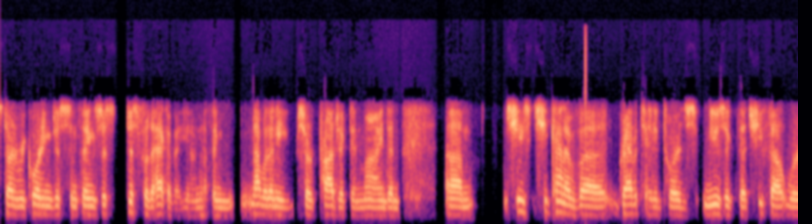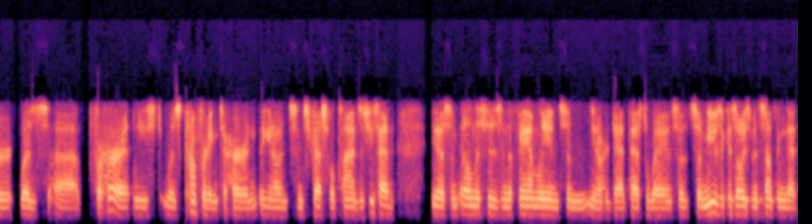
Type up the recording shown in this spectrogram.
started recording just some things, just just for the heck of it. You know, nothing, not with any sort of project in mind, and um, she she kind of uh, gravitated towards music that she felt were was uh, for her at least was comforting to her, and you know, in some stressful times. And she's had you know some illnesses in the family, and some you know her dad passed away, and so so music has always been something that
